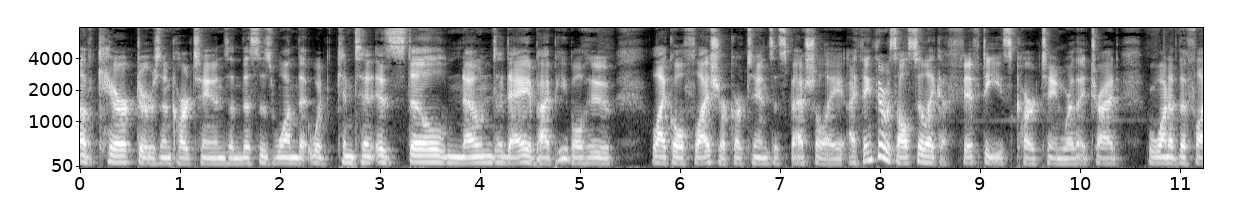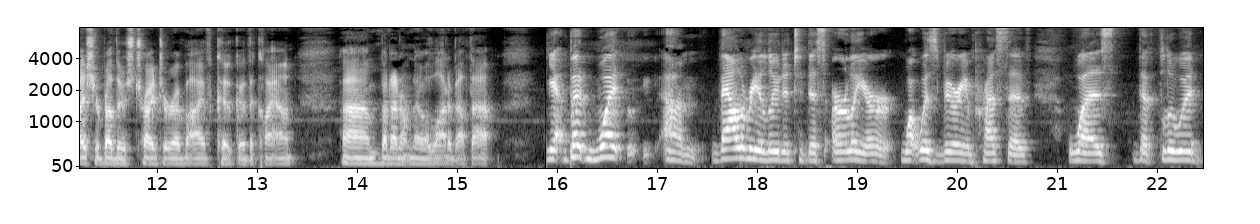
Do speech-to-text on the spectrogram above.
of characters in cartoons, and this is one that would content is still known today by people who like old Fleischer cartoons, especially. I think there was also like a '50s cartoon where they tried, where one of the Fleischer brothers tried to revive Koko the Clown, um, but I don't know a lot about that. Yeah, but what um, Valerie alluded to this earlier, what was very impressive was the fluid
